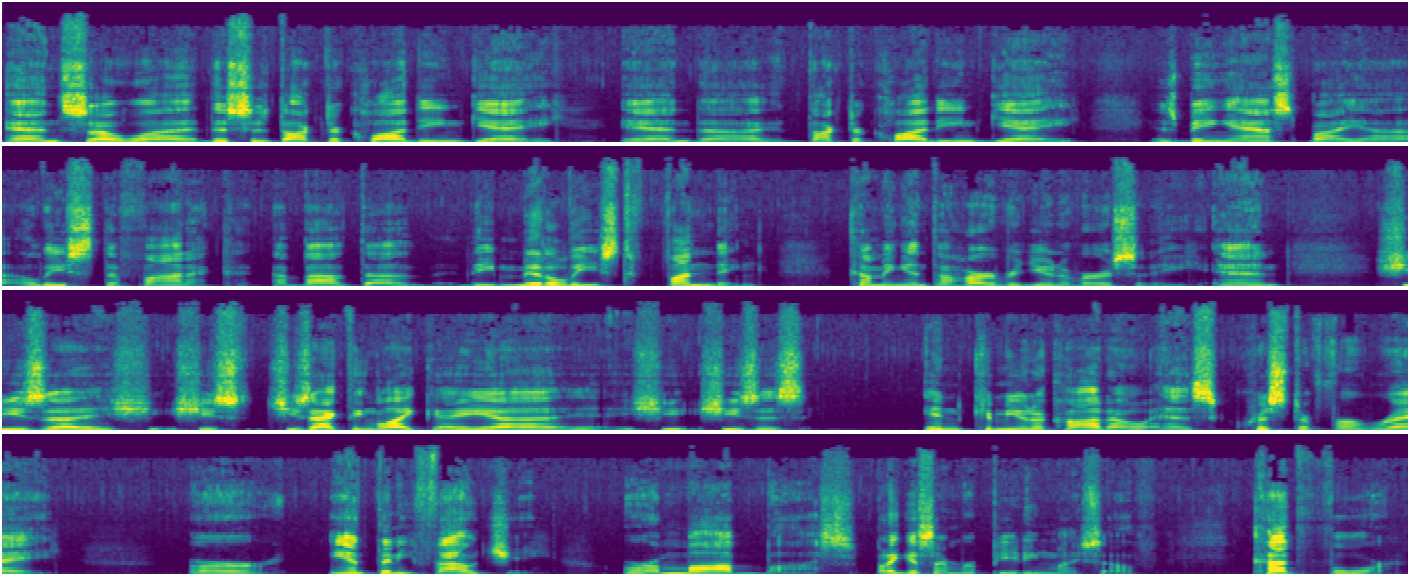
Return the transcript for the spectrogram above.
And so uh, this is Dr. Claudine Gay, and uh, Dr. Claudine Gay is being asked by uh, Elise Stefanik about uh, the Middle East funding coming into Harvard University, and she's uh, she, she's she's acting like a uh, she she's as incommunicado as Christopher Wray or Anthony Fauci or a mob boss. But I guess I'm repeating myself. Cut four.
